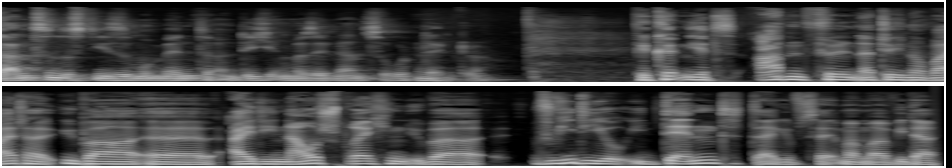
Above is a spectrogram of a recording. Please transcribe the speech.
dann sind es diese Momente, an die ich immer sehr gern zurückdenke. Mhm. Wir könnten jetzt abendfüllend natürlich noch weiter über äh, ID Now sprechen, über Video-Ident. Da gibt's ja immer mal wieder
